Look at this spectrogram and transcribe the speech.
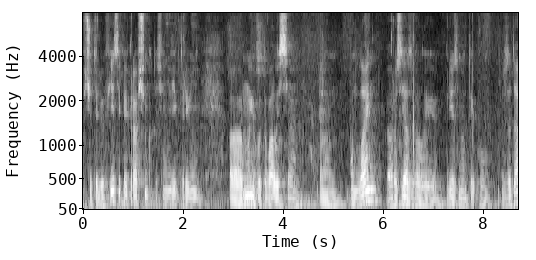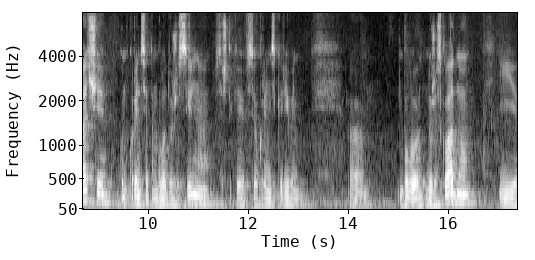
вчителю фізики Кравченко Тетяні Вікторівні. Е, Ми готувалися е, онлайн, розв'язували різного типу задачі. Конкуренція там була дуже сильна, все ж таки всеукраїнський рівень. Було дуже складно, і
